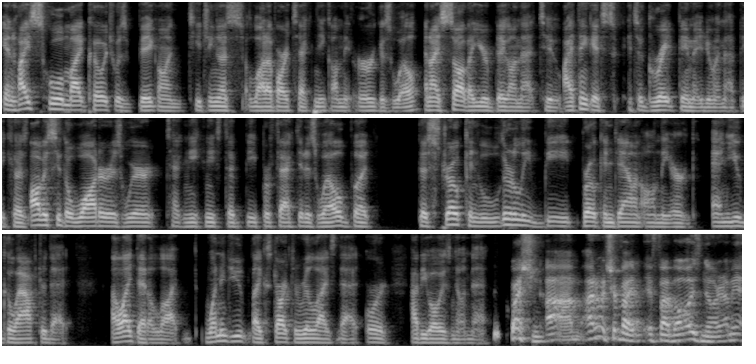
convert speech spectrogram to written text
In high school my coach was big on teaching us a lot of our technique on the erg as well. And i saw that you're big on that too. I think it's it's a great thing that you're doing that because obviously the water is where technique needs to be perfected as well but the stroke can literally be broken down on the erg and you go after that I like that a lot. When did you like start to realize that, or have you always known that? Question. Um, I'm not sure if I if I've always known it. I mean,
